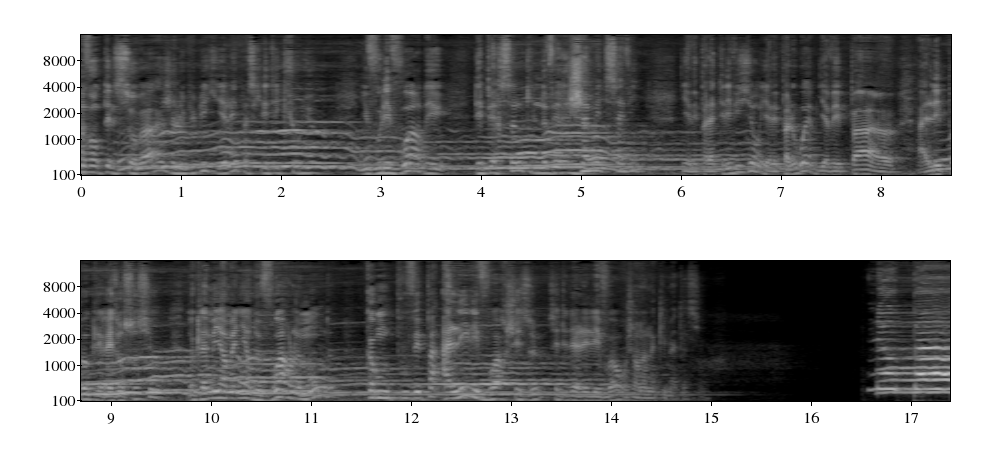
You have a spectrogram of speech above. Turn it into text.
inventait le sauvage le public y allait parce qu'il était curieux. Il voulait voir des, personnes qu'il ne verrait jamais de sa vie. Il n'y avait pas la télévision, il n'y avait pas le web, il n'y avait pas euh, à l'époque les réseaux sociaux. Donc la meilleure manière de voir le monde, comme on ne pouvait pas aller les voir chez eux, c'était d'aller les voir au jardin d'acclimatation. Nos pas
